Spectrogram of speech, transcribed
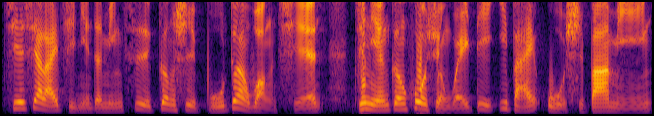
接下来几年的名次更是不断往前，今年更获选为第一百五十八名。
